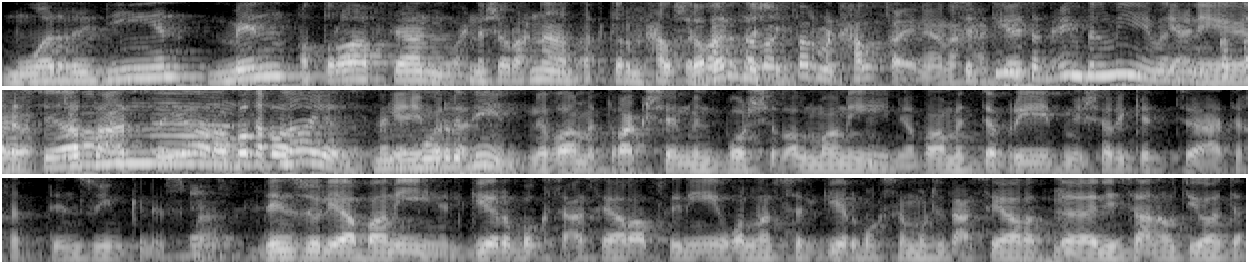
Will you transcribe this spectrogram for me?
موردين من أطراف ثانية وإحنا شرحناها بأكثر من حلقة. شرحتها. بأكثر من حلقة يعني أنا 60 حكيت 70% من يعني قطع السيارة قطع من السيارة بالضبط. suppliers من يعني موردين مثلاً نظام ال traction من بوش الالماني نظام التبريد من شركه أعتقد دينزو يمكن اسمها دينزو. اليابانية ال gearbox على سيارات صينية. والله نفس ال gearbox الموجود على سيارة نيسان أو تويوتا.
